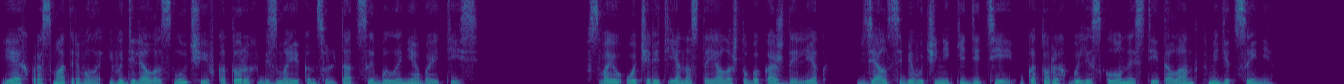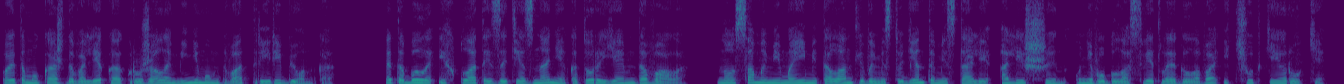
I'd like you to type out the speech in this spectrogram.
Я их просматривала и выделяла случаи, в которых без моей консультации было не обойтись. В свою очередь я настояла, чтобы каждый лек взял себе в ученики детей, у которых были склонности и талант к медицине. Поэтому каждого лека окружало минимум 2-3 ребенка. Это было их платой за те знания, которые я им давала. Но самыми моими талантливыми студентами стали Алишин, у него была светлая голова и чуткие руки.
